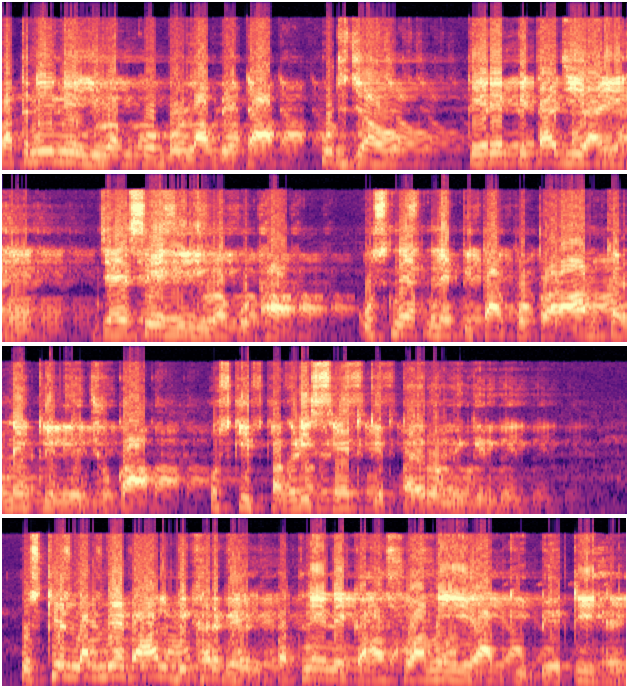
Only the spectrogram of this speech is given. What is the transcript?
पत्नी ने युवक को बोला, बेटा, उठ जाओ, तेरे पिताजी आए हैं। जैसे ही युवक उठा, उसने अपने पिता को प्रणाम करने के लिए झुका। उसकी पगड़ी सेठ के पैरों में गिर गई। उसके लंबे बाल बिखर गए। पत्नी ने कहा, स्वामी, ये आपकी बेटी है।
